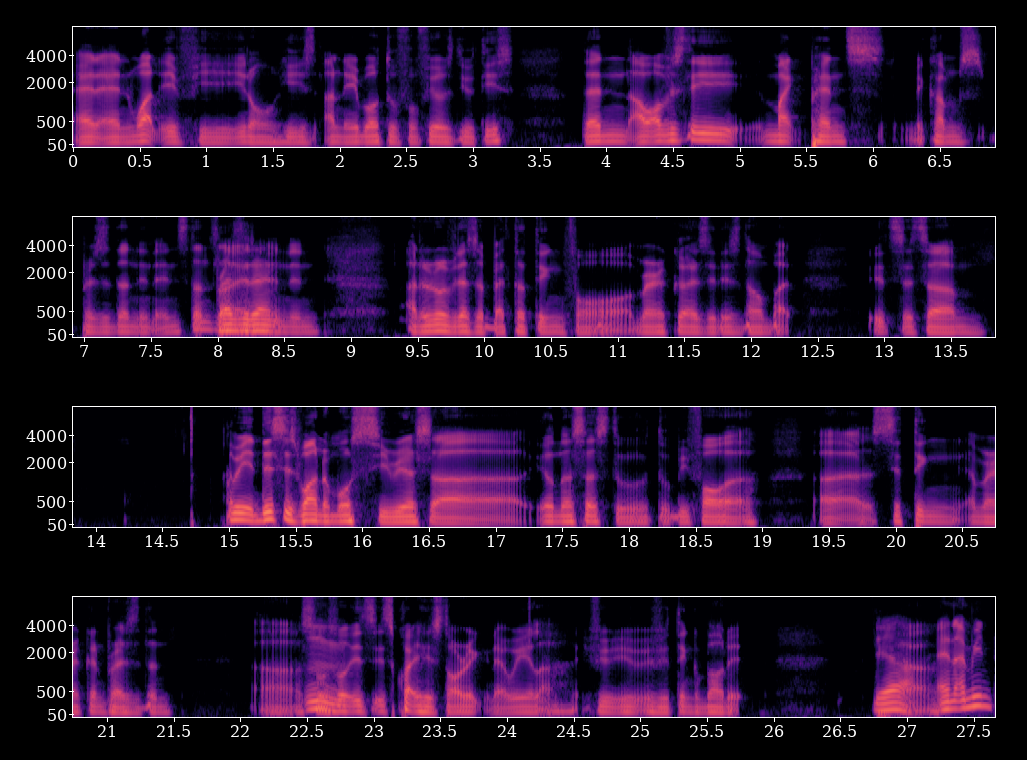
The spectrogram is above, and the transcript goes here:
and and what if he, you know, he's unable to fulfill his duties? Then obviously Mike Pence becomes president in the instance. President. and then I don't know if that's a better thing for America as it is now, but it's it's um. I mean, this is one of the most serious uh, illnesses to to befall a, a sitting American president. Uh, so Mm. so it's it's quite historic that way lah. If you if you think about it, Yeah. Yeah. And I mean,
